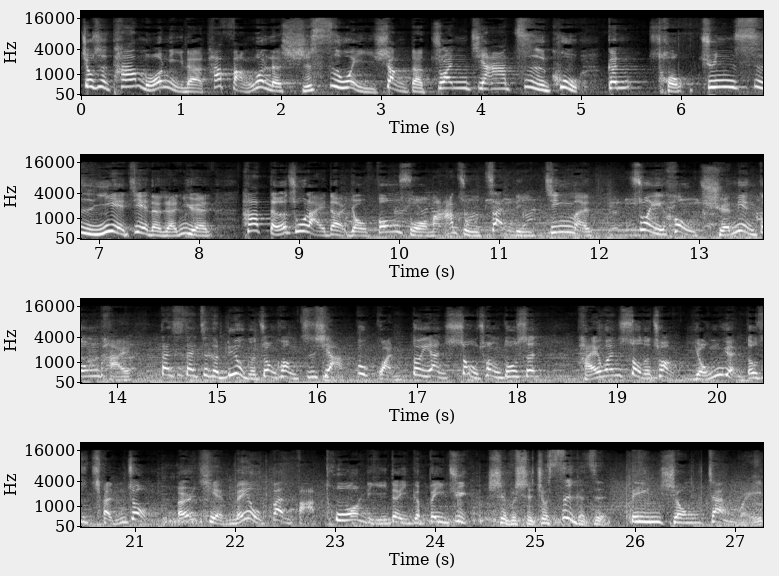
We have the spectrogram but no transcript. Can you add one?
就是他模拟了，他访问了十四位以上的专家、智库跟从军事业界的人员，他得出来的有封锁马祖、占领金门，最后全面攻台。但是在这个六个状况之下，不管对岸受创多深。台湾受的创永远都是沉重，而且没有办法脱离的一个悲剧，是不是？就四个字：兵凶战危。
